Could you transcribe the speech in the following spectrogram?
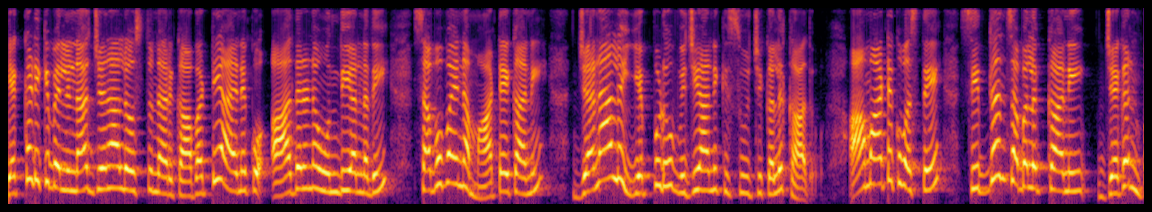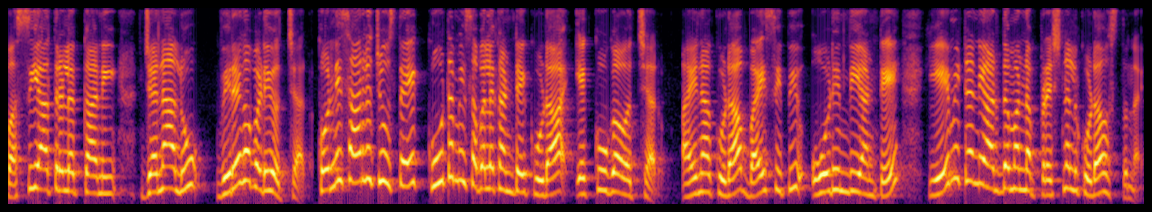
ఎక్కడికి వెళ్ళినా జనాలు వస్తున్నారు కాబట్టి ఆయనకు ఆదరణ ఉంది అన్నది సబమైన మాటే కానీ జనాలు ఎప్పుడూ విజయానికి సూచికలు కాదు. ఆ మాటకు వస్తే సిద్ధం సభలకు కానీ జగన్ బస్సు యాత్రలకు కానీ జనాలు విరగబడి వచ్చారు. కొన్నిసార్లు చూస్తే కూటమి సభల కంటే కూడా ఎక్కువగా వచ్చారు. అయినా కూడా వైసీపీ ఓడింది అంటే ఏమిటని అర్థమన్న ప్రశ్నలు కూడా వస్తున్నాయి.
